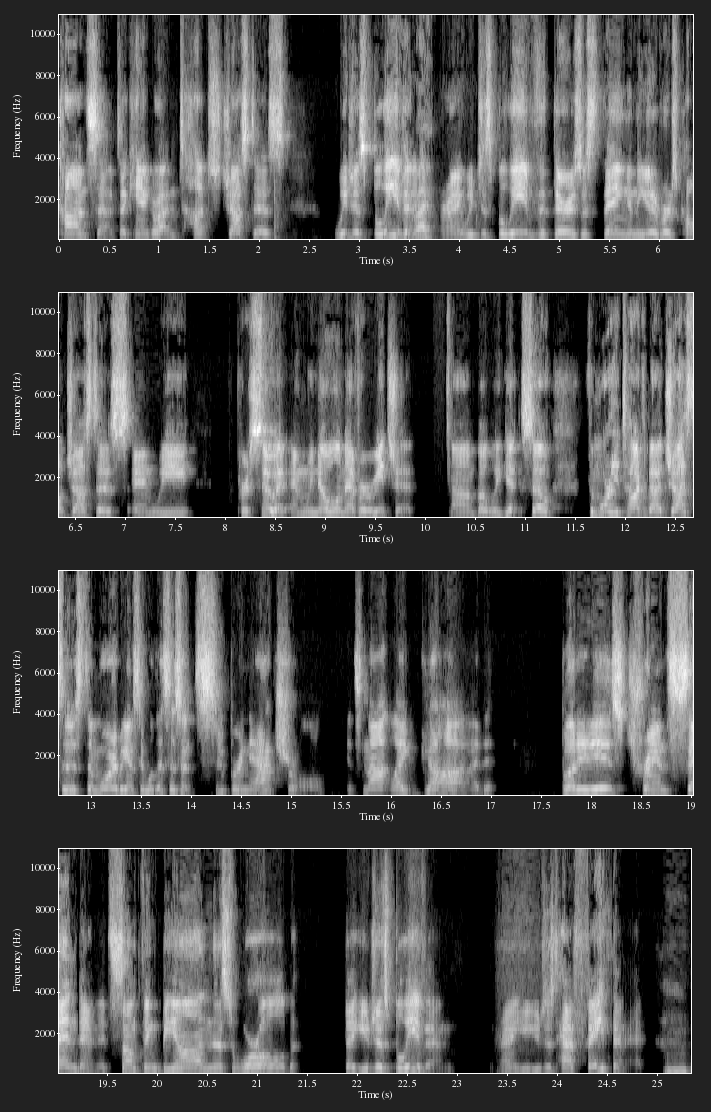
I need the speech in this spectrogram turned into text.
concept. I can't go out and touch justice." We just believe in right. it, right? We just believe that there is this thing in the universe called justice, and we pursue it, and we know we'll never reach it. Um, but we get so the more he talked about justice, the more I began to say, well, this isn't supernatural. It's not like God, but it is transcendent. It's something beyond this world that you just believe in, right? You, you just have faith in it. Mm.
